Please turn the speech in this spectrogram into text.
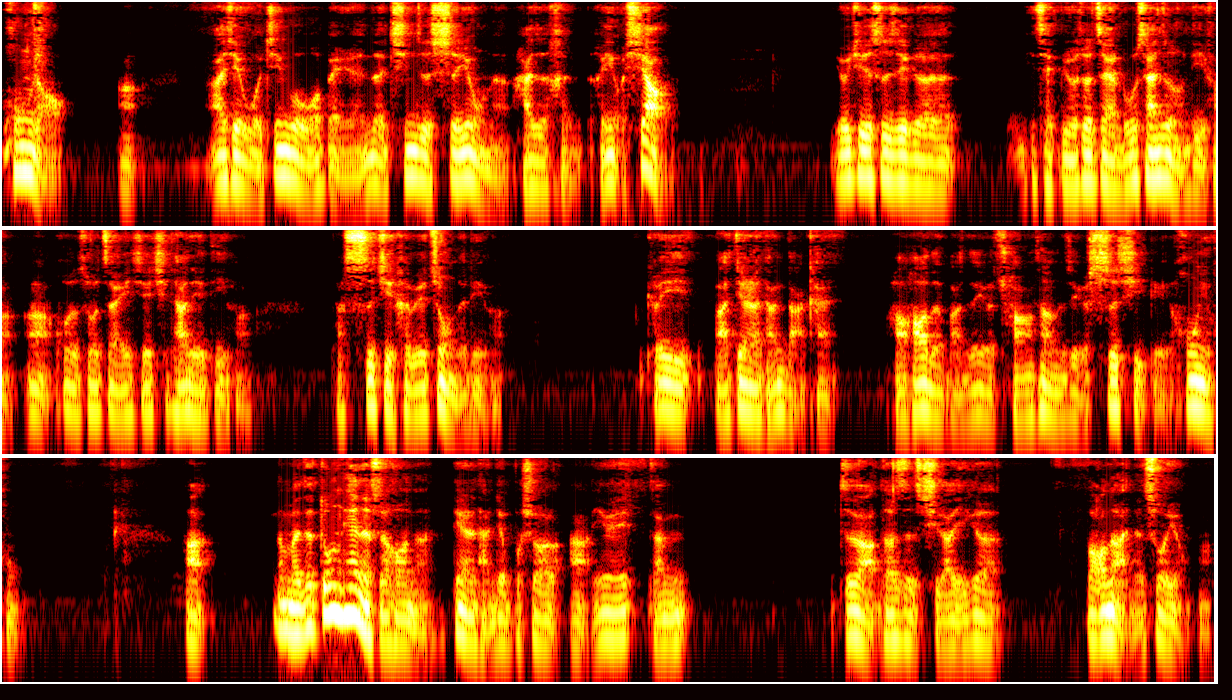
烘走啊。而且我经过我本人的亲自试用呢，还是很很有效的，尤其是这个。你在比如说在庐山这种地方啊，或者说在一些其他的地方，它湿气特别重的地方，可以把电热毯打开，好好的把这个床上的这个湿气给烘一烘。好，那么在冬天的时候呢，电热毯就不说了啊，因为咱们知道它是起到一个保暖的作用啊，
